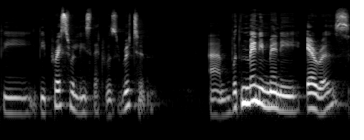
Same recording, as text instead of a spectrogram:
the, the press release that was written, um, with many, many errors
